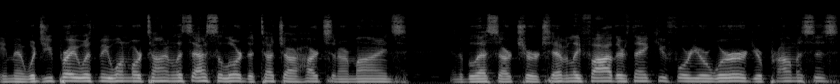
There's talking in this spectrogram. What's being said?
Amen. Would you pray with me one more time? Let's ask the Lord to touch our hearts and our minds and to bless our church. Heavenly Father, thank you for your word, your promises.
